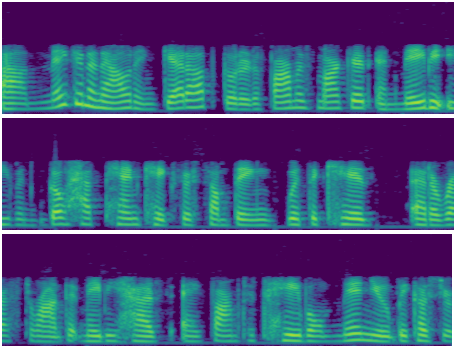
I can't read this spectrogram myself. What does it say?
um, make it an outing. Get up, go to the farmer's market, and maybe even go have pancakes or something with the kids at a restaurant that maybe has a farm to table menu because you're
